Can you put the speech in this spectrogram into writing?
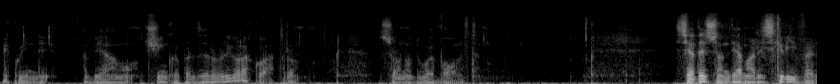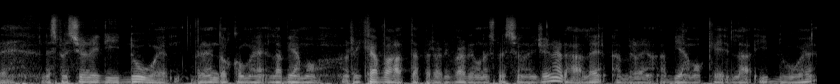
E quindi abbiamo 5 per 0,4 sono 2 volt. Se adesso andiamo a riscrivere l'espressione di 2 vedendo come l'abbiamo ricavata per arrivare a un'espressione generale, abbiamo che la I2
